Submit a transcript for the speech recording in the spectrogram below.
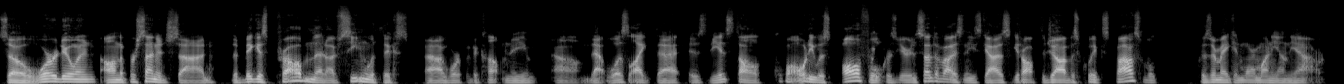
So we're doing on the percentage side. The biggest problem that I've seen with this, I uh, work with a company um, that was like that, is the install quality was awful because you're incentivizing these guys to get off the job as quick as possible because they're making more money on the hour.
